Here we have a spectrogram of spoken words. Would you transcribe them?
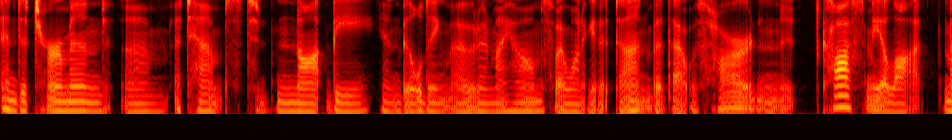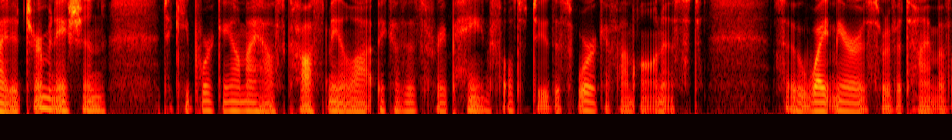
and determined um, attempts to not be in building mode in my home. So I want to get it done, but that was hard and it cost me a lot. My determination to keep working on my house cost me a lot because it's very painful to do this work if I'm honest. So, White Mirror is sort of a time of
